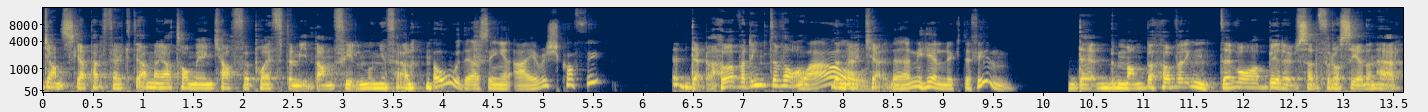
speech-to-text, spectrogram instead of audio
ganska perfekt, ja men jag tar mig en kaffe på eftermiddagen film ungefär. Oh, det är alltså ingen Irish coffee? Det behöver det inte vara. Wow, den här, det är en helnykter film. Det, man behöver inte vara berusad för att se den här.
